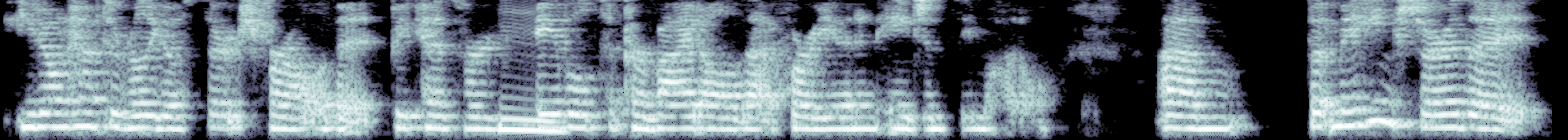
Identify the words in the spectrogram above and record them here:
you don't have to really go search for all of it because we're mm. able to provide all of that for you in an agency model. Um, but making sure that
